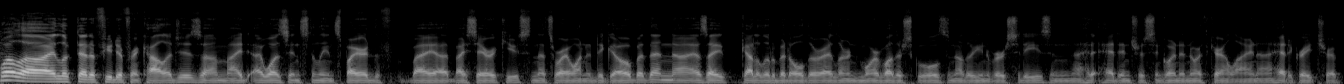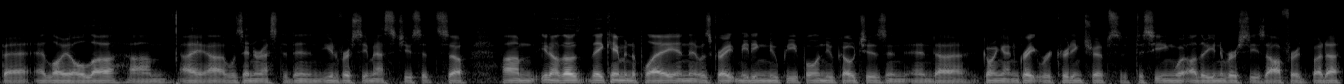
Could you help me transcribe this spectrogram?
Well, uh, I looked at a few different colleges. Um, I, I, was instantly inspired by, uh, by Syracuse, and that's where I wanted to go. But then uh, as I got a little bit older, I learned more of other schools and other universities, and I had, had interest in going to North Carolina. I had a great trip at, at Loyola. Um, I uh, was interested in University of Massachusetts. So, um, you know, those, they came into play, and it was great meeting new people and new coaches and, and uh, going on great recruiting trips to, seeing what other universities offered. But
